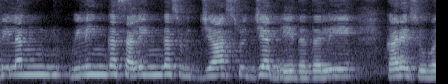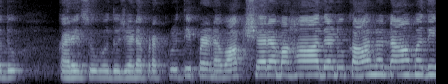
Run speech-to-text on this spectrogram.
ವಿಲಂಗ್, ವಿಲಿಂಗ, ಸಲಿಂಗ ಸೃಜ್ಯ ಭೇದದಲ್ಲಿ ಕರೆಸುವುದು. ಕರೆಸುವುದು ಜಡ ಪ್ರಕೃತಿ ಪ್ರಣವಾಕ್ಷರ ಮಹಾದಣು ಕಾಲನಾಮದಿ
